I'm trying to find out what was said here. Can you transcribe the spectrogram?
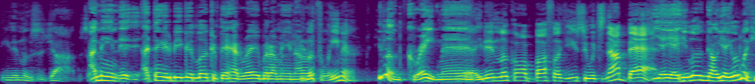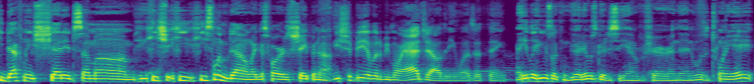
he didn't lose his job. So I mean, it, I think it'd be a good look if they had Rey, but I mean, I he don't know. looked leaner. He looked great, Yeah, man. he didn't look all buff like he used to, which is not bad. Yeah, yeah, he looked no, yeah, he looked like he definitely shedded some. Um, he he he, he slimmed down like as far as shaping up. He should be able to be more agile than he was, I think. He he was looking good. It was good to see him for sure. And then was it twenty eight?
